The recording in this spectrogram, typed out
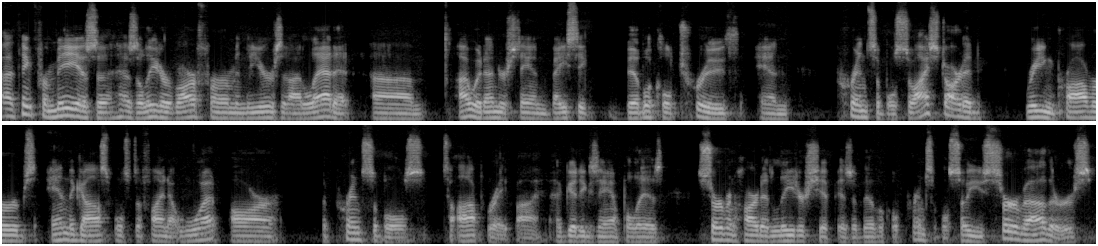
I think for me as a as a leader of our firm in the years that I led it, um, I would understand basic biblical truth and principles. So I started reading Proverbs and the Gospels to find out what are the principles to operate by. A good example is servant hearted leadership is a biblical principle. So you serve others,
